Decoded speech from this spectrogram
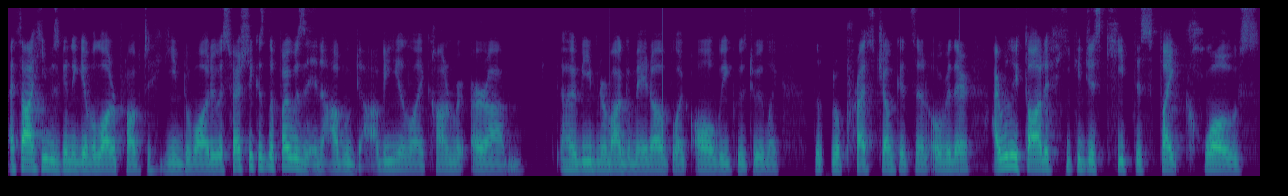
I thought he was going to give a lot of props to Hakeem Dawodu, especially because the fight was in Abu Dhabi and like Conor or um, Khabib Nurmagomedov like all week was doing like little press junkets and over there. I really thought if he could just keep this fight close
